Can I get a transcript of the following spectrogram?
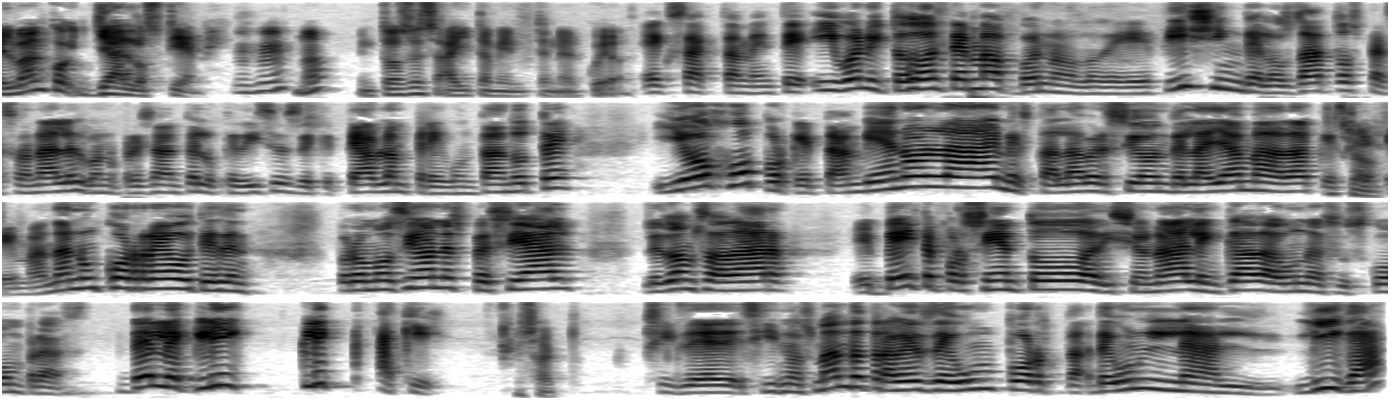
el banco ya los tiene, ¿no? Entonces ahí también tener cuidado. Exactamente. Y bueno, y todo el tema, bueno, lo de phishing de los datos personales, bueno, precisamente lo que dices de que te hablan preguntándote. Y ojo, porque también online está la versión de la llamada, que es que te mandan un correo y te dicen promoción especial, les vamos a dar 20% eh, adicional en cada una de sus compras. Denle clic, clic aquí. Exacto. Si, si, nos manda a través de un porta, de una liga,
